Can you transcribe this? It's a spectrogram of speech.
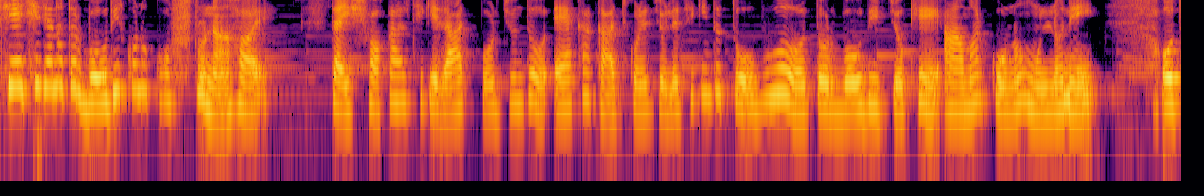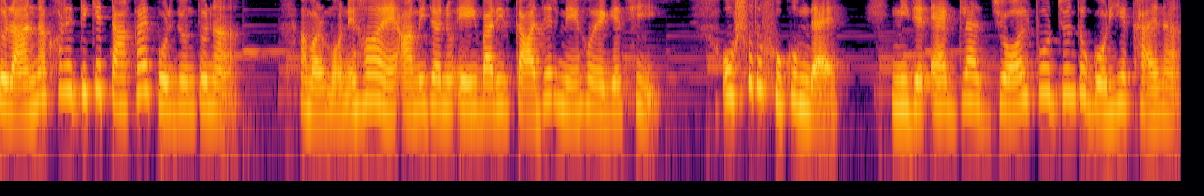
চেয়েছি যেন তোর বৌদির কোনো কষ্ট না হয়। তাই সকাল থেকে রাত পর্যন্ত একা কাজ করে চলেছি, কিন্তু তবুও তোর বৌদির চোখে আমার কোনো মূল্য নেই। ও তো রান্নাঘরের দিকে তাকায় পর্যন্ত না। আমার মনে হয় আমি যেন এই বাড়ির কাজের মেয়ে হয়ে গেছি। ও শুধু হুকুম দেয়, নিজের এক গ্লাস জল পর্যন্ত গড়িয়ে খায় না।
